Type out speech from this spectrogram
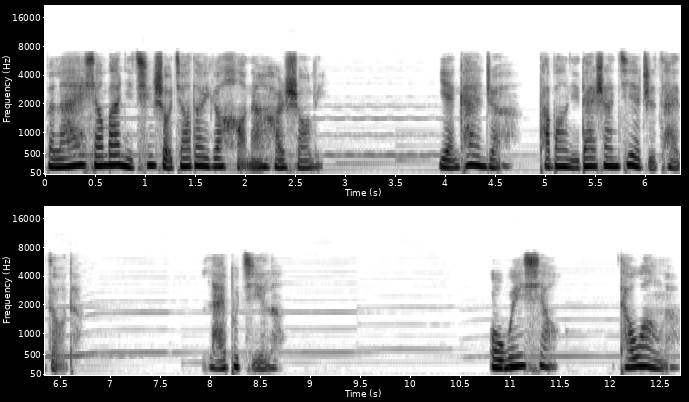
本来想把你亲手交到一个好男孩手里，眼看着他帮你戴上戒指才走的，来不及了。”我微笑，他忘了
